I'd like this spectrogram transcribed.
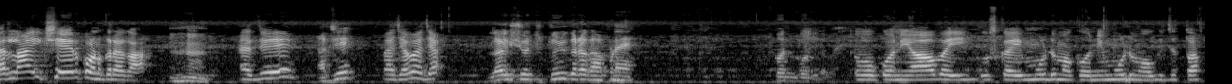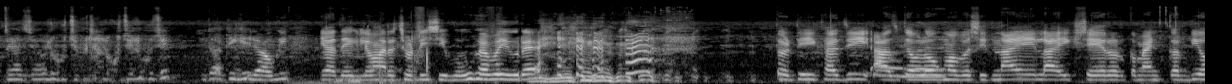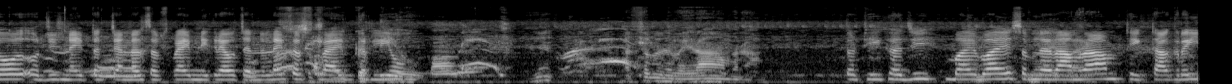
और लाइक शेयर कौन करेगा? हम्म। अजय आज बाजा बाजा लाइक शेयर तो तू ही करेगा अपने। कौन बोल तो वो कोनी आ भाई उसका ही मूड में कोनी मूड में होगी जब तो आप जाओ लुक जी बेटा लुक जी लुक जी दादी गिरा होगी या देख लो हमारा छोटी सी बहू है भाई उरे तो ठीक है जी आज के व्लॉग में बस इतना ही लाइक शेयर और कमेंट कर दियो और जिसने अभी तक चैनल सब्सक्राइब नहीं किया वो चैनल नहीं सब्सक्राइब कर लियो अच्छा बने भाई राम राम तो ठीक है जी बाय बाय सबने राम राम ठीक ठाक रही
